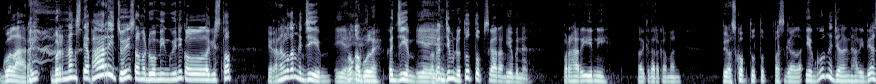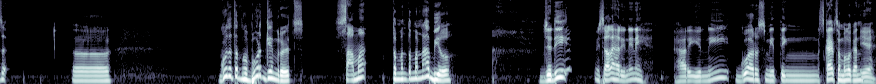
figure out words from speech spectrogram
Gue lari, berenang setiap hari, cuy, selama dua minggu ini kalau lagi stop. Ya karena lu kan nge-gym, Iya, lu nggak iya. boleh ke gym. Iya, Bahkan iya. gym udah tutup sekarang Iya benar. per hari ini saat kita rekaman bioskop tutup pas segala ya gue ngejalanin hari biasa eh gue tetap ngeboard game Roach Sama, teman-teman Nabil jadi misalnya hari ini nih hari ini gue harus meeting Skype sama lo kan iya,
